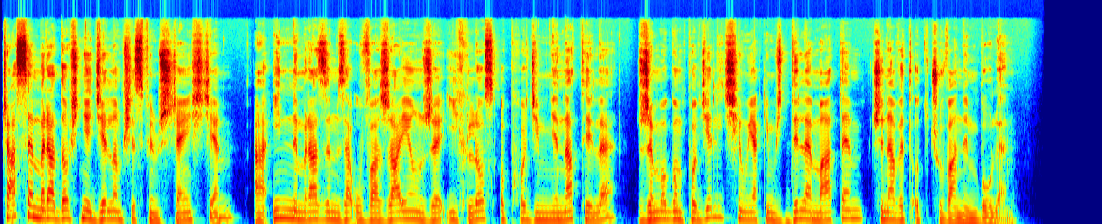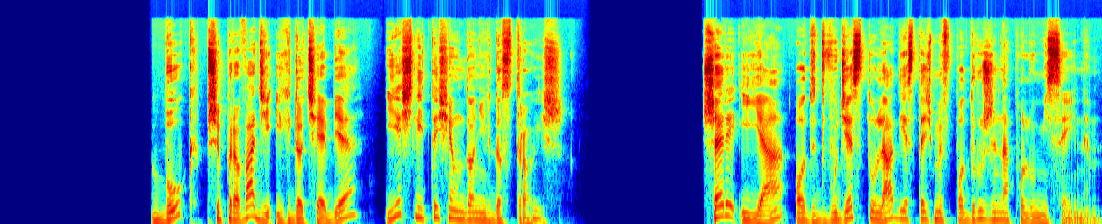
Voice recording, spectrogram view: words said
Czasem radośnie dzielą się swym szczęściem, a innym razem zauważają, że ich los obchodzi mnie na tyle, że mogą podzielić się jakimś dylematem czy nawet odczuwanym bólem. Bóg przyprowadzi ich do ciebie, jeśli ty się do nich dostroisz. Sherry i ja od 20 lat jesteśmy w podróży na polu misyjnym.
